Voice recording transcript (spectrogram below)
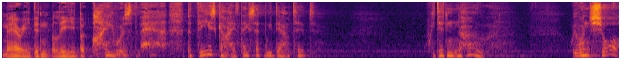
Mary didn't believe, but I was there. But these guys, they said, we doubted. We didn't know. We weren't sure.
